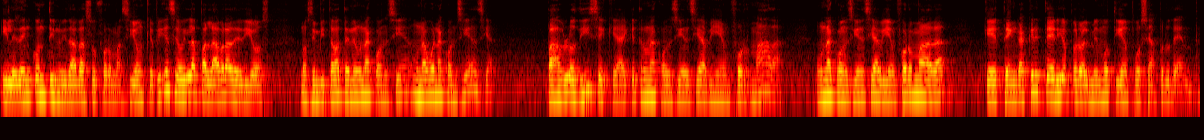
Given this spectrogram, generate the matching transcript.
y le den continuidad a su formación, que fíjense hoy la palabra de Dios nos invitaba a tener una, una buena conciencia. Pablo dice que hay que tener una conciencia bien formada, una conciencia bien formada que tenga criterio pero al mismo tiempo sea prudente.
